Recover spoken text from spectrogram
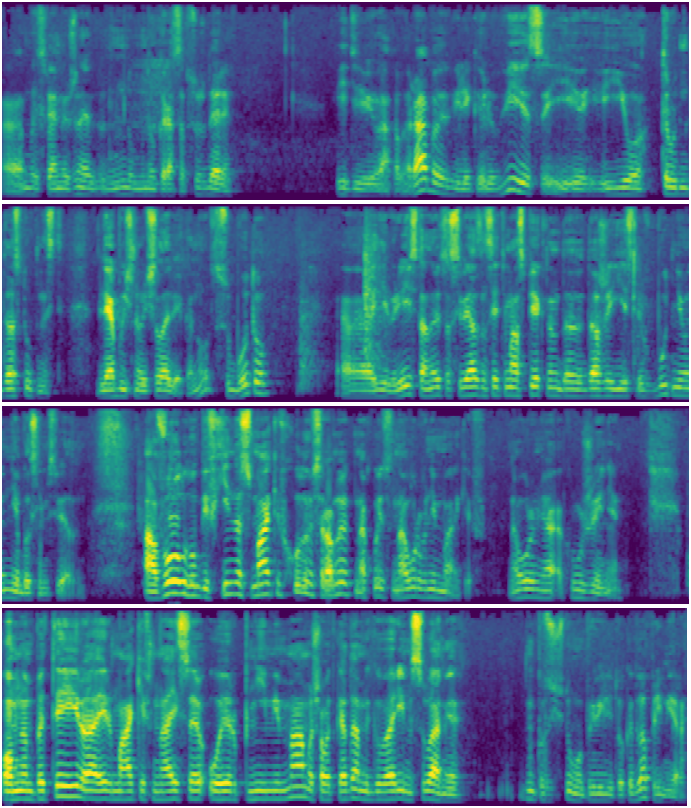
Мы с вами уже ну, много раз обсуждали идею Ахава Раба, великой любви и ее труднодоступность для обычного человека. Но в субботу э, еврей становится связан с этим аспектом, даже если в будни он не был с ним связан. А Волгу, Бифхина с Макив Хулом все равно это находится на уровне Макив, на уровне окружения. Омнам Бетейра, Айр Макив, Найса, Ойр Пними Мамаш. А вот когда мы говорим с вами, ну, по существу мы привели только два примера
